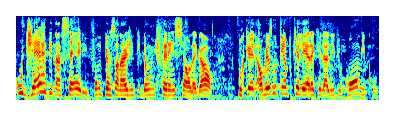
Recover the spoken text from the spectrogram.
o Jerby na série foi um personagem que deu um diferencial legal. Porque ao mesmo tempo que ele era aquele alívio cômico,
